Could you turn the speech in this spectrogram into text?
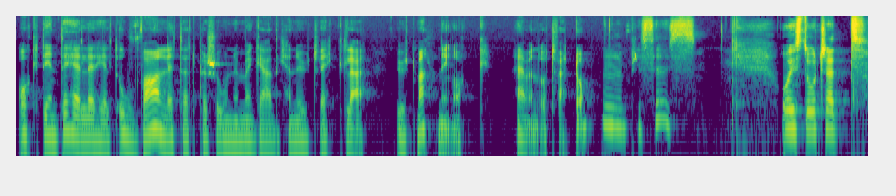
Och det är inte heller helt ovanligt att personer med GAD kan utveckla utmattning och även då tvärtom. Mm, precis. Och i stort sett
